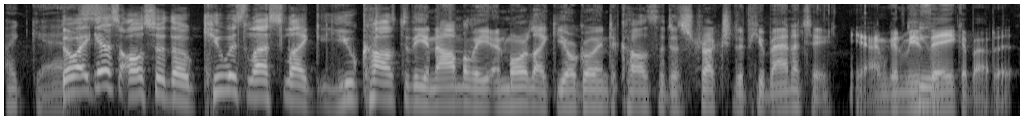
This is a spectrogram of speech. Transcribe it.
I guess. Though I guess also though Q is less like you caused the anomaly and more like you're going to cause the destruction of humanity. Yeah, I'm gonna be Q- vague about it.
